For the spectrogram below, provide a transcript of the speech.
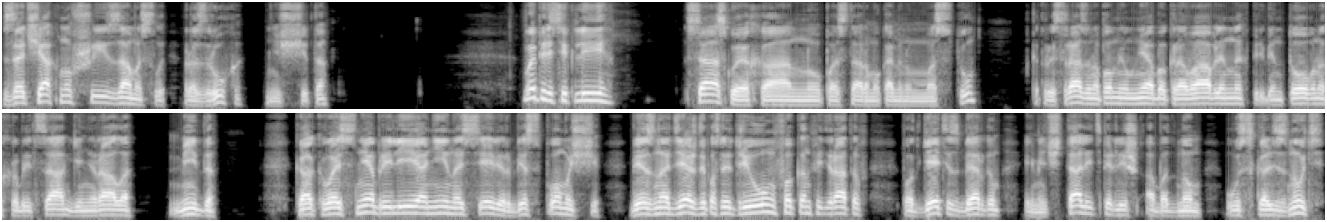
зачахнувшие замыслы, разруха, нищета. Мы пересекли Саскуя-Ханну по старому каменному мосту, который сразу напомнил мне об окровавленных, перебинтованных храбрецах генерала Мида. Как во сне брели они на север, без помощи, без надежды после триумфа конфедератов под Геттисбергом и мечтали теперь лишь об одном — ускользнуть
